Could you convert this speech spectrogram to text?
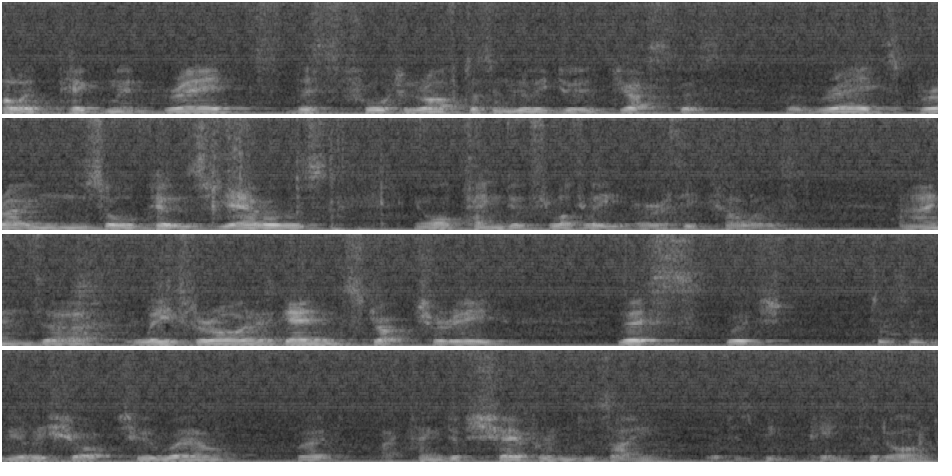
coloured pigment, reds. This photograph doesn't really do it justice, but reds, browns, ochres, yellows, you know, all kind of lovely earthy colours. And uh, later on, again in structure 8, this, which doesn't really show up too well, but a kind of chevron design that has been painted on.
